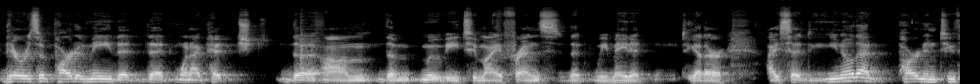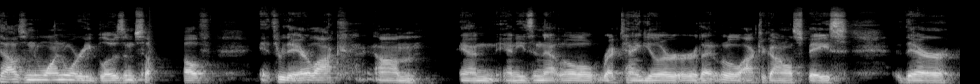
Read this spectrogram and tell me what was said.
there was a part of me that that when I pitched the um, the movie to my friends that we made it together, I said, you know that part in 2001 where he blows himself through the airlock, um, and and he's in that little rectangular or that little octagonal space there.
